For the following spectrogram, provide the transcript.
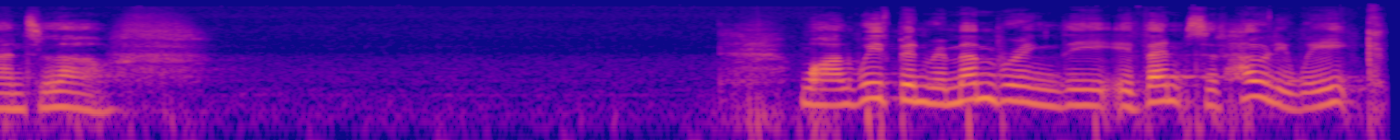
and love. While we've been remembering the events of Holy Week,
